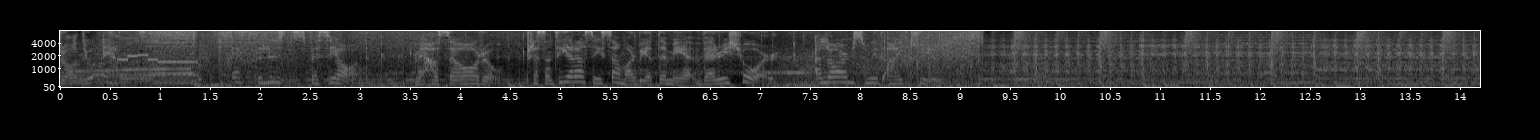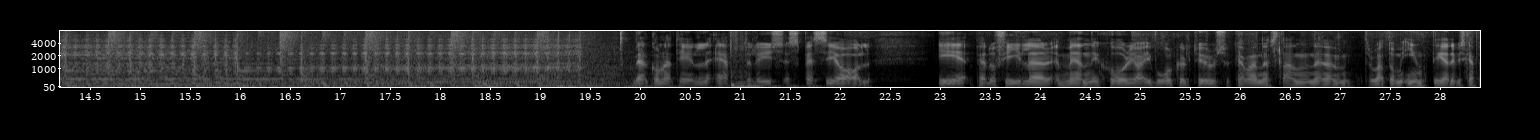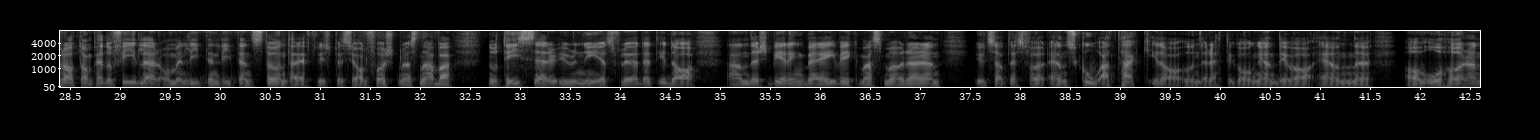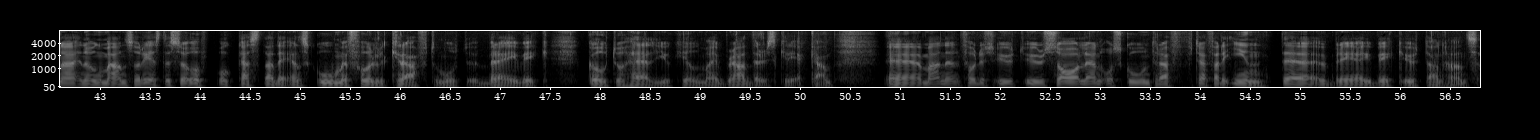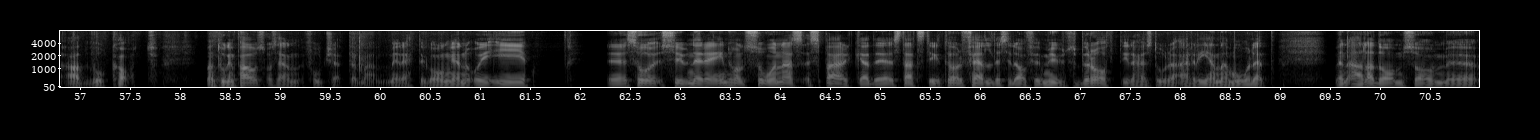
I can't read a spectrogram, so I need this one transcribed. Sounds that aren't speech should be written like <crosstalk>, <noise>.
Radio 1. Efterlyst special med Hasse Aro. Presenteras i samarbete med Very Sure. Alarms with IQ. Välkomna till Efterlys special. Är pedofiler människor? Ja, i vår kultur så kan man nästan eh, tro att de inte är det. Vi ska prata om pedofiler om en liten, liten stund här efter vi special. Först några snabba notiser ur nyhetsflödet idag. Anders Bering Breivik, massmördaren, utsattes för en skoattack idag under rättegången. Det var en eh, av åhörarna, en ung man som reste sig upp och kastade en sko med full kraft mot Breivik. Go to hell, you killed my brother, skrek han. Eh, mannen fördes ut ur salen och skon träff, träffade inte Breivik utan hans advokat. Man tog en paus och sen fortsätter man med rättegången. Och i eh, så Sune Reinholdt, Sonas sparkade statsdirektör fälldes idag för mutbrott i det här stora arenamålet. Men alla de som eh,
